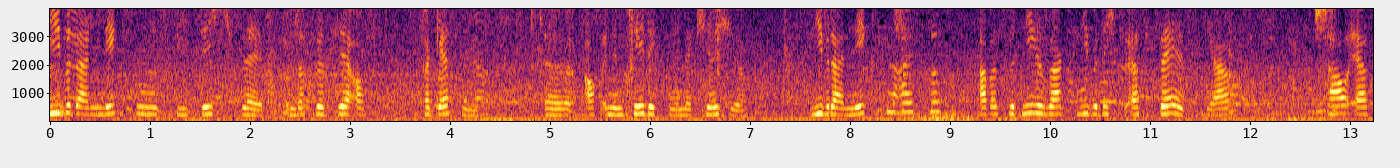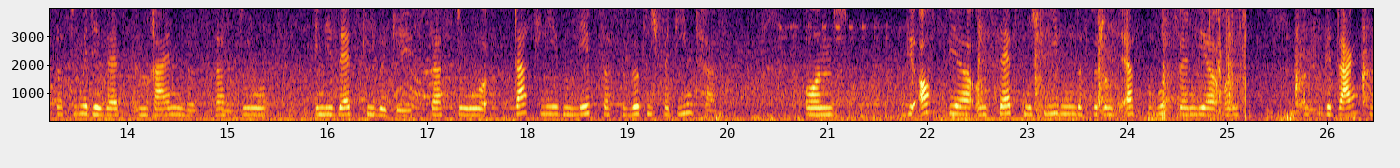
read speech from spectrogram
Liebe deinen Nächsten wie dich selbst. Und das wird sehr oft vergessen, äh, auch in den Predigten in der Kirche. Liebe deinen Nächsten heißt es, aber es wird nie gesagt, liebe dich zuerst selbst, ja. Schau erst, dass du mit dir selbst im Reinen bist, dass du in die Selbstliebe gehst, dass du das Leben lebst, das du wirklich verdient hast. Und wie oft wir uns selbst nicht lieben, das wird uns erst bewusst, wenn wir uns unsere Gedanken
